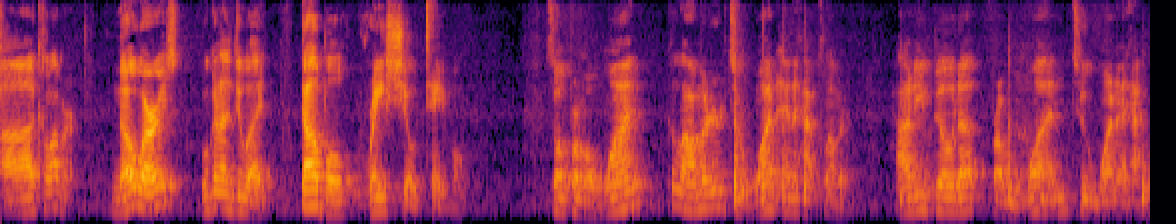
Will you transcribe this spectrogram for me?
uh, kilometer. No worries. We're going to do a double ratio table. So from a 1 kilometer to 1.5 kilometer. How do you build up from 1 to 1.5?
